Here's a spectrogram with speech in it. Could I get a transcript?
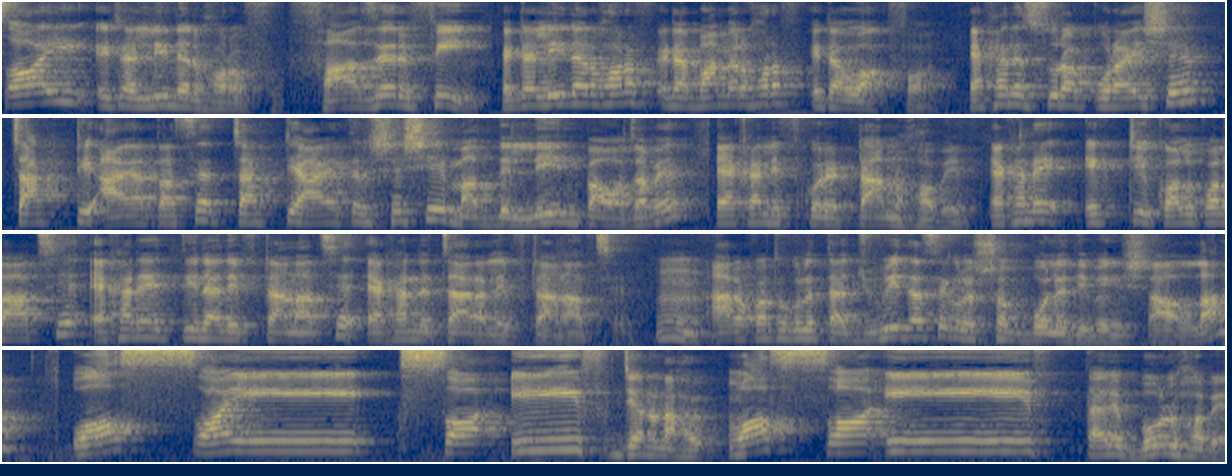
সাই এটা লিনের হরফ, ফাজের ফি, এটা লিনের হরফ, এটা বামের হরফ, এটা ওয়াকফ। এখানে সুরা কুরাইশে চারটি আয়াত আছে, চারটি আয়াতের শেষে মাদ্দে লিন পাওয়া যাবে, এক আলিফ করে টান হবে। এখানে একটি কলকলা আছে, এখানে তিন আলিফ টান আছে, এখানে চার আলিফ টান আছে। হুম, আরও কতগুলো তার তাজুইদ আছে এগুলো সব বলে দিবে ইনশাআল্লাহ। ওয়াসাই সাইফ যেন না হবে ওয়াসাইফ তাহলে বল হবে।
